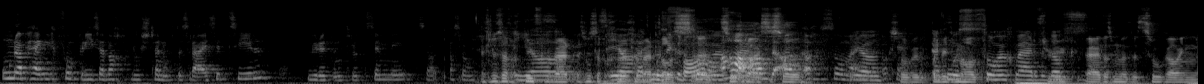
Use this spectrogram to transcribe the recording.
unabhängig vom Preis einfach Lust haben auf das Reiseziel, würden dann trotzdem mehr zahlen? Also, Es muss einfach Ja. tiefer werden, es muss einfach Ja, höher werden als der sagen. aha, Zugpreis. ah, So, ach so, meine Ja. ich, okay. so, damit man muss halt so hoch werden, dass... Flüge, äh, dass man den Zug auch in,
